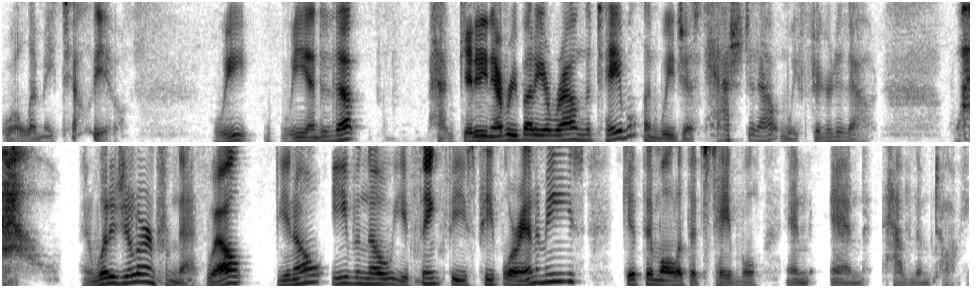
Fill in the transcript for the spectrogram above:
Well, let me tell you. We we ended up getting everybody around the table and we just hashed it out and we figured it out. Wow. And what did you learn from that? Well, you know, even though you think these people are enemies, get them all at the table and and have them talking.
